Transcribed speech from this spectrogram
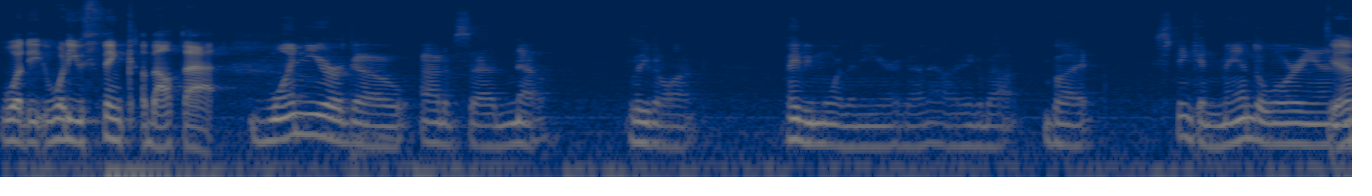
what do you, what do you think about that? one year ago, I'd have said no, leave it alone. Maybe more than a year ago now. I think about, but stinking Mandalorian. Yeah.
